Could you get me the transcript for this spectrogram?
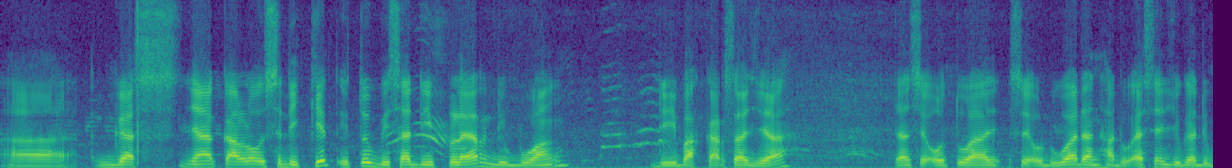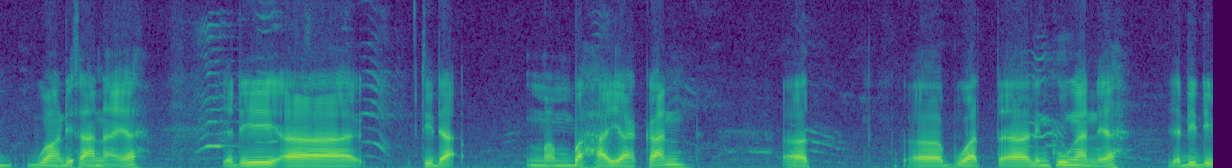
Uh, gasnya kalau sedikit itu bisa di flare, dibuang, dibakar saja, dan CO2, CO2 dan H2S-nya juga dibuang di sana ya. Jadi uh, tidak membahayakan uh, uh, buat uh, lingkungan ya. Jadi di,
